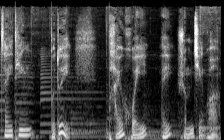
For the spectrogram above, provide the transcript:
再一听，不对，徘徊，哎，什么情况？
